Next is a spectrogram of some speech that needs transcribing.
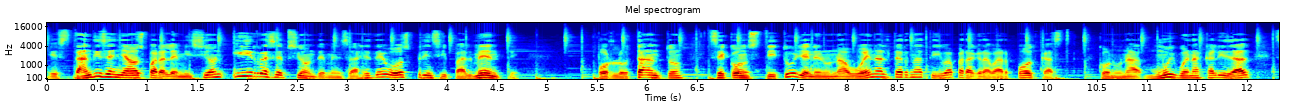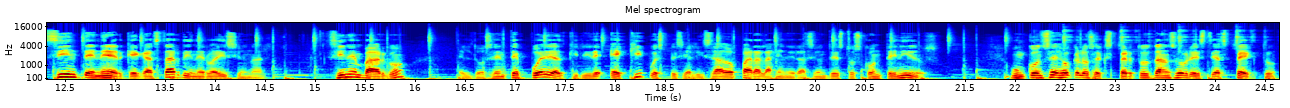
están diseñados para la emisión y recepción de mensajes de voz principalmente. Por lo tanto, se constituyen en una buena alternativa para grabar podcast con una muy buena calidad sin tener que gastar dinero adicional. Sin embargo, el docente puede adquirir equipo especializado para la generación de estos contenidos. Un consejo que los expertos dan sobre este aspecto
